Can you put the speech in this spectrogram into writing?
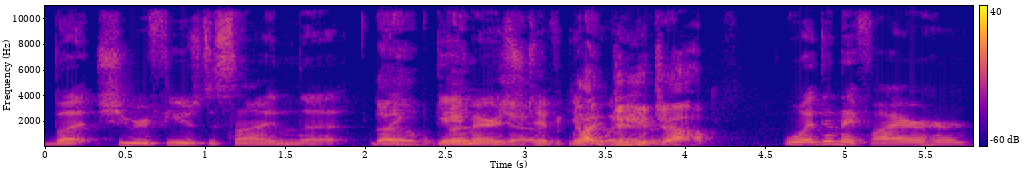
but she refused to sign the, the, the gay that- marriage yeah. certificate. You're or like, do your whatever. job. Well, didn't they fire her?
